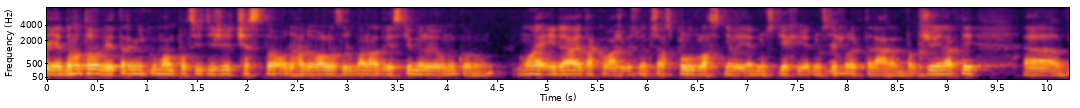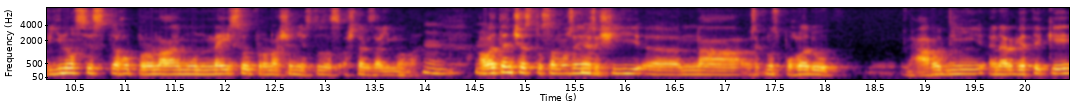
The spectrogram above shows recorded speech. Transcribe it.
jednoho toho větrníku mám pocit, že Često odhadoval zhruba na 200 milionů korun. Moje idea je taková, že bychom třeba spolu vlastnili jednu z těch, jednu z těch elektráren, protože jinak ty eh, výnosy z toho pronájmu nejsou pro naše město zase až tak zajímavé. Hmm. Hmm. Ale ten Često samozřejmě hmm. řeší eh, na, řeknu z pohledu národní energetiky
